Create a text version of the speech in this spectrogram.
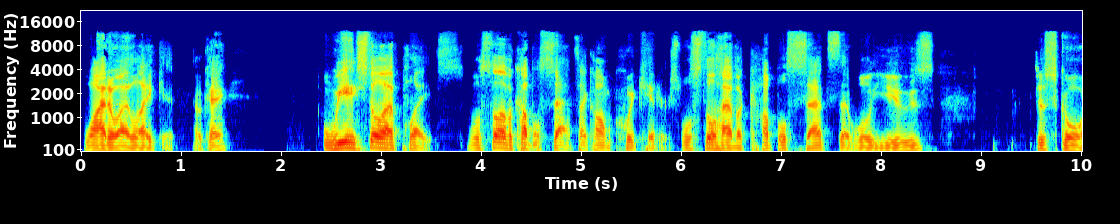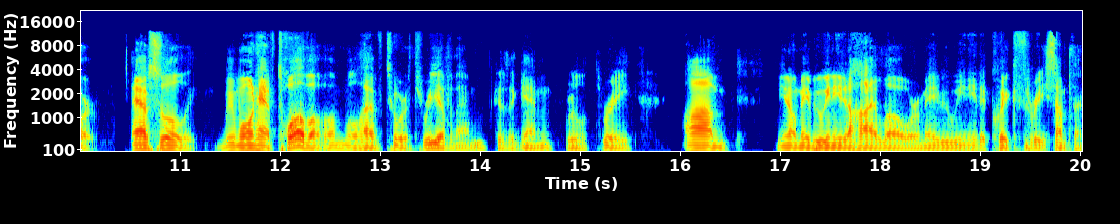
Why do I like it? Okay. We still have plays We'll still have a couple sets. I call them quick hitters. We'll still have a couple sets that we'll use to score. Absolutely. We won't have 12 of them. We'll have two or three of them because, again, rule of three. Um, you know, maybe we need a high low or maybe we need a quick three, something,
